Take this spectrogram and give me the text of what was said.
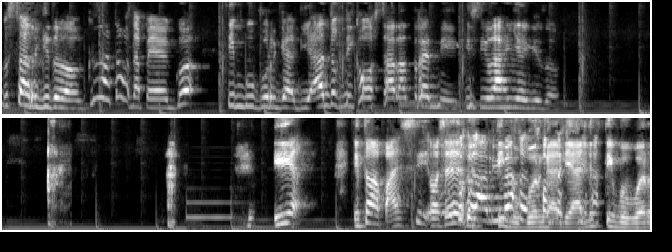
besar gitu loh. Gue gak tahu kenapa ya. Gue tim bubur gak diaduk nih kalau secara tren nih istilahnya gitu. iya itu apa sih maksudnya tim bubur konteksnya. diaduk tim bubur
